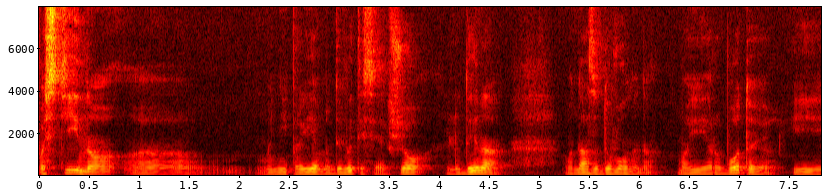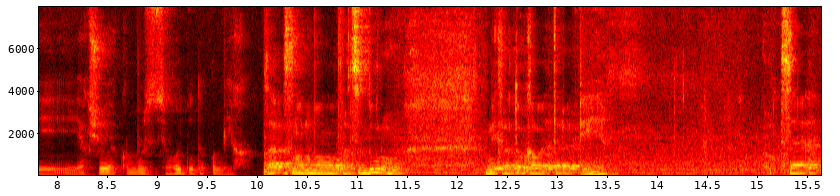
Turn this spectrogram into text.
постійно е, мені приємно дивитися, якщо людина вона задоволена моєю роботою, і якщо я комусь сьогодні допоміг. Зараз ми робимо процедуру мікротокової терапії. Це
